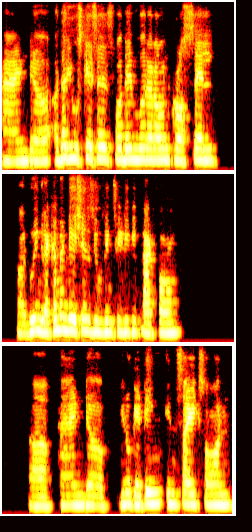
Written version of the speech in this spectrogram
and uh, other use cases for them were around cross sell, uh, doing recommendations using CDP platform, uh, and uh, you know getting insights on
